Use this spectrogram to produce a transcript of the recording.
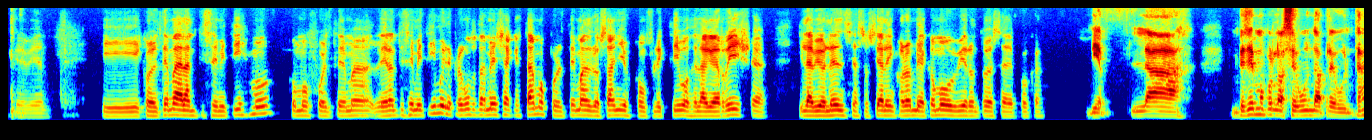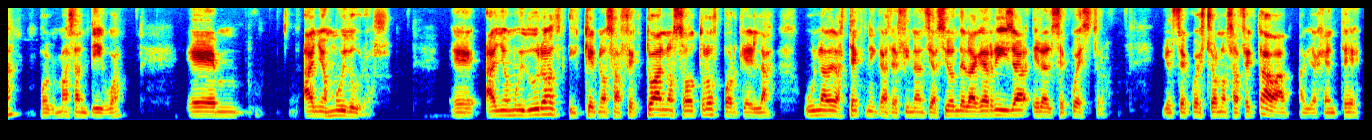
Qué bien. Y con el tema del antisemitismo, ¿cómo fue el tema del antisemitismo? Y le pregunto también, ya que estamos, por el tema de los años conflictivos de la guerrilla y la violencia social en Colombia, ¿cómo vivieron toda esa época? Bien, la... empecemos por la segunda pregunta, porque más antigua. em, años muy duros. Eh, años muy duros y que nos afectó a nosotros porque la, una de las técnicas de financiación de la guerrilla era el secuestro. El secuestro nos afectaba. Había gente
